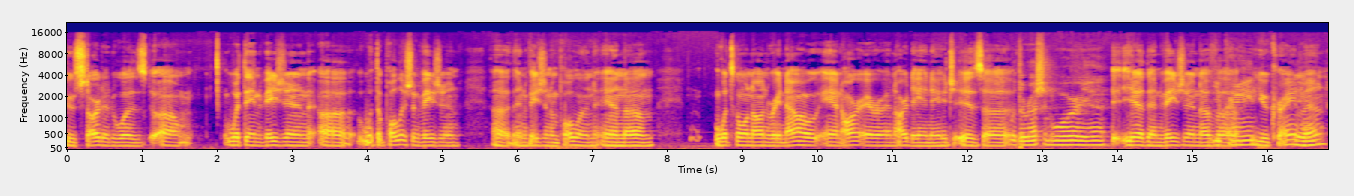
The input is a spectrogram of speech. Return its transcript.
ii started was um, with the invasion uh, with the polish invasion uh, the invasion in poland. And um, what's going on right now in our era in our day and age is uh with the Russian war, yeah. Yeah, the invasion of Ukraine, uh, Ukraine yeah. man.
